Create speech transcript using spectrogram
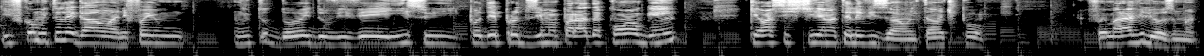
E ficou muito legal, mano. E foi muito doido viver isso e poder produzir uma parada com alguém que eu assistia na televisão. Então, tipo, foi maravilhoso, mano.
